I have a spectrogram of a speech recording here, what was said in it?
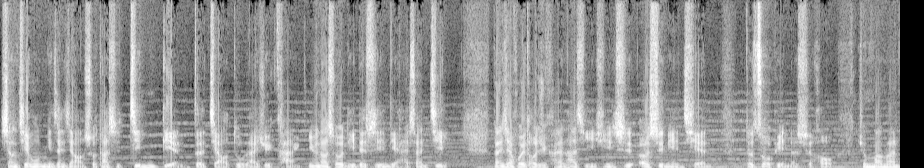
像节目名称讲说它是经典的角度来去看，因为那时候离的时间点还算近。但现在回头去看，它已经是二十年前的作品的时候，就慢慢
